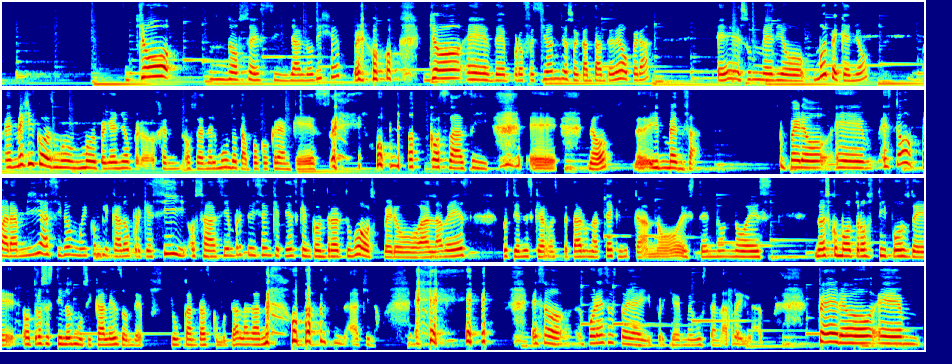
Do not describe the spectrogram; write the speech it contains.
yo no sé si ya lo dije, pero yo eh, de profesión, yo soy cantante de ópera. es un medio muy pequeño, en México es muy, muy pequeño, pero o sea, en el mundo tampoco crean que es una cosa así, eh, ¿no? Inmensa. Pero eh, esto para mí ha sido muy complicado porque sí, o sea, siempre te dicen que tienes que encontrar tu voz, pero a la vez, pues tienes que respetar una técnica, ¿no? Este, no, no es no es como otros tipos de, otros estilos musicales donde pues, tú cantas como te da la gana. Aquí no. Eso, por eso estoy ahí, porque me gustan las reglas. Pero, em,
